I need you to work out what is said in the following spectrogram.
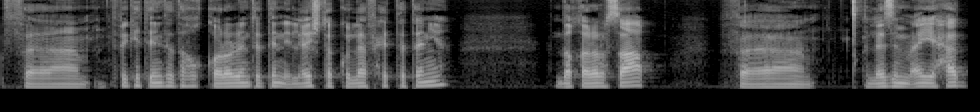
ففكرة إن انت تاخد قرار انت تنقل عيشتك كلها في حتة تانية ده قرار صعب. فلازم أي حد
